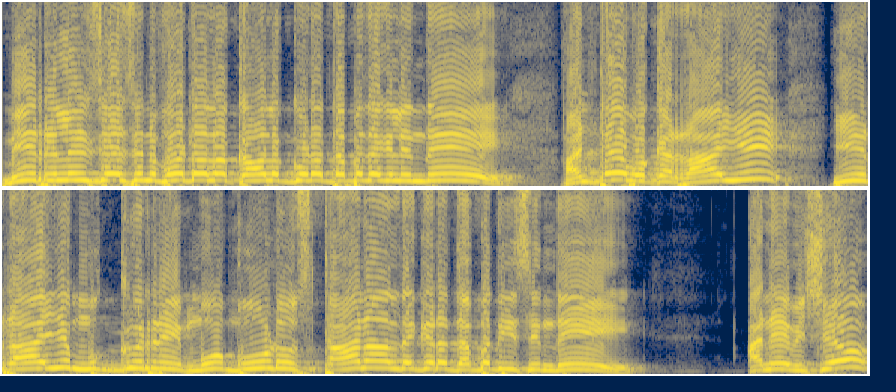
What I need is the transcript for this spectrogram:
మీరు రిలీజ్ చేసిన ఫోటోలో కాలుకు కూడా దెబ్బ తగిలింది. అంటే ఒక రాయి ఈ రాయి ముగ్గురి మూ- మూడు స్థానాల దగ్గర దెబ్బతీసింది అనే విషయం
